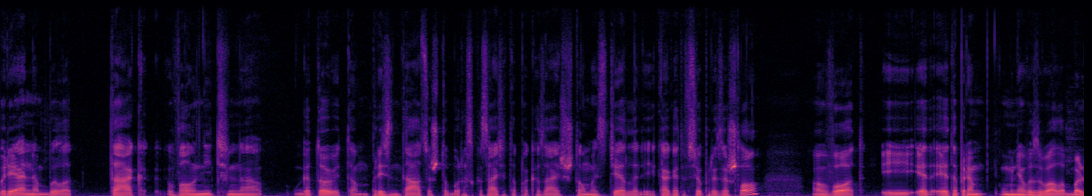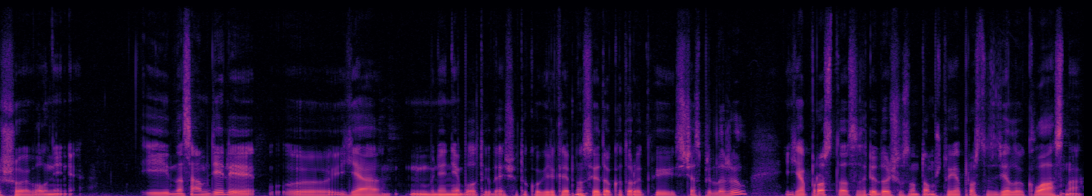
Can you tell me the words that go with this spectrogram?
реально было так волнительно готовить там презентацию, чтобы рассказать это, показать, что мы сделали и как это все произошло. Вот. И это, это прям у меня вызывало большое волнение. И на самом деле э, я, у меня не было тогда еще такого великолепного света, который ты сейчас предложил. Я просто сосредоточился на том, что я просто сделаю классно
